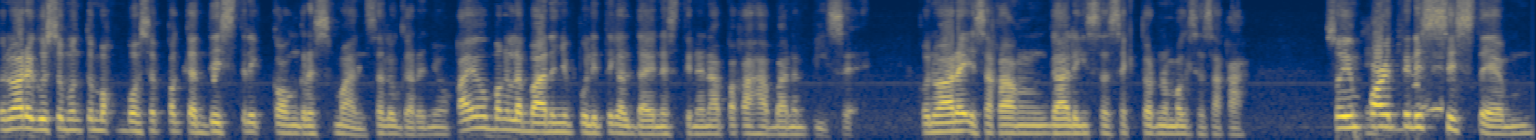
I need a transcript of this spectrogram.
Kunwari gusto mong tumakbo sa pagka-district congressman sa lugar nyo, kaya bang labanan yung political dynasty na napakahaba ng pise? Kunwari, isa kang galing sa sektor na magsasaka. So yung party list system,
